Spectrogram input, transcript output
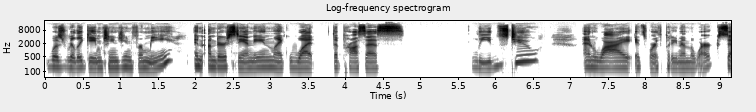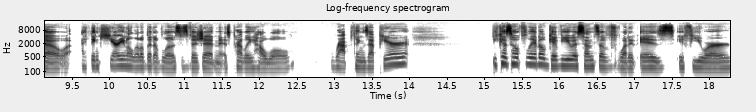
was really game changing for me in understanding like what the process leads to and why it's worth putting in the work. So I think hearing a little bit of Lois's vision is probably how we'll wrap things up here because hopefully it'll give you a sense of what it is if you are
